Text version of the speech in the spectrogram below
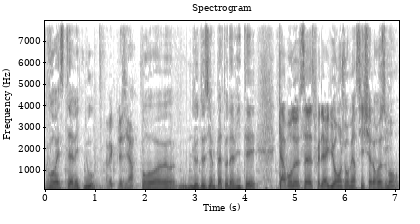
vous restez avec nous. Avec plaisir. Pour euh, le deuxième plateau d'invités. Carbon de 16, Frédéric Durand, je vous remercie chaleureusement.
